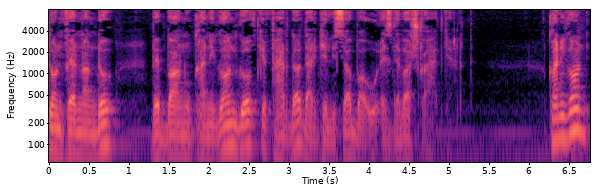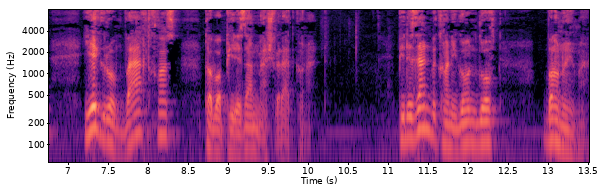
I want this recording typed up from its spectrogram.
دون فرناندو به بانو کانیگوند گفت که فردا در کلیسا با او ازدواج خواهد کرد. کانیگوند یک روز وقت خواست تا با پیرزن مشورت کند. پیرزن به کانیگوند گفت بانوی من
